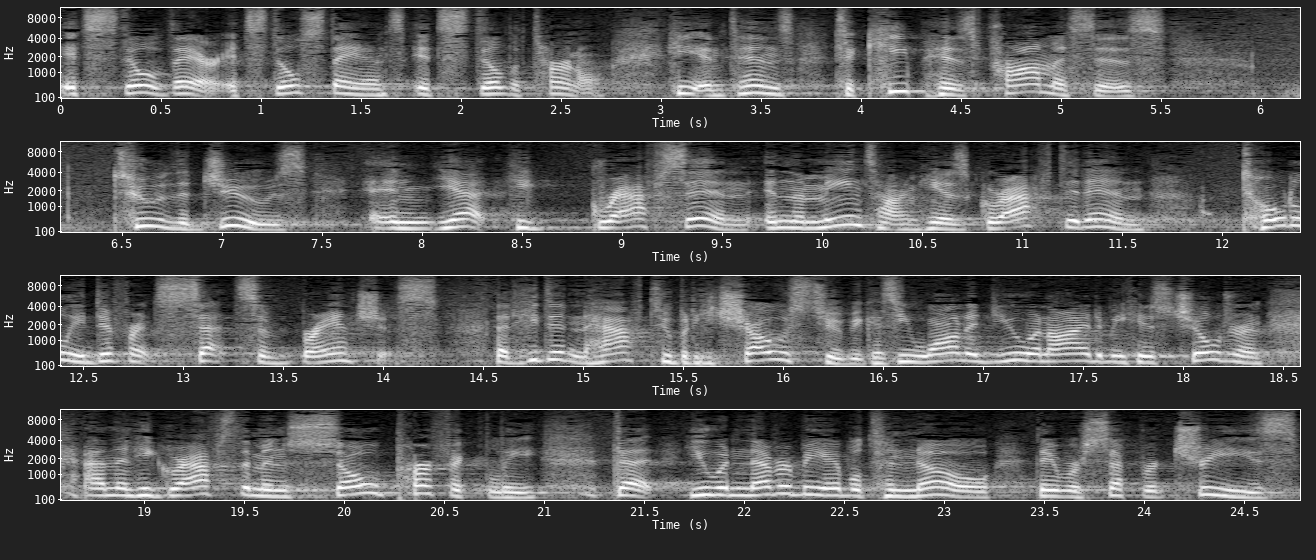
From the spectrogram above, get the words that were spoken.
It's still there, it still stands, it's still eternal. He intends to keep his promises to the Jews, and yet he grafts in, in the meantime, he has grafted in totally different sets of branches that he didn't have to, but he chose to because he wanted you and I to be his children. And then he grafts them in so perfectly that you would never be able to know they were separate trees.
